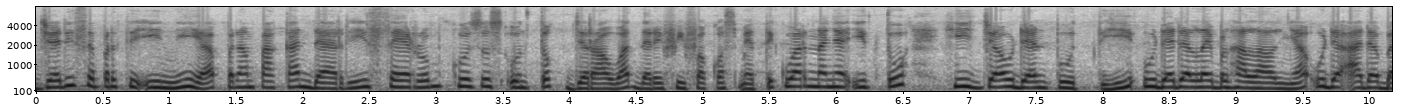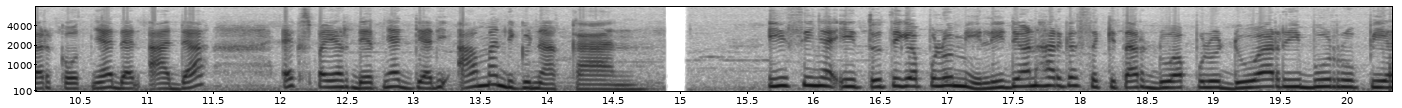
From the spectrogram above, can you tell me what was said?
Jadi seperti ini ya penampakan dari serum khusus untuk jerawat dari Viva Cosmetic. Warnanya itu hijau dan putih, udah ada label halalnya, udah ada barcode-nya, dan ada expire date-nya jadi aman digunakan. Isinya itu 30 ml dengan harga sekitar Rp22.000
